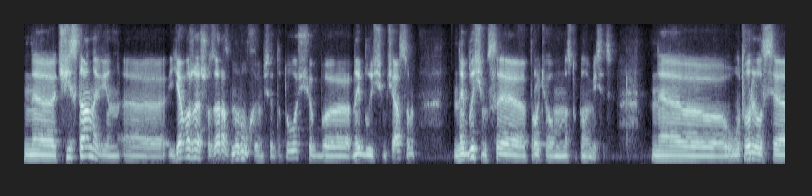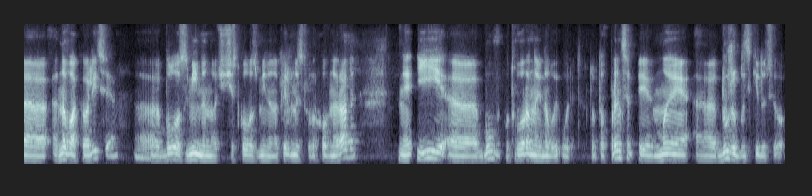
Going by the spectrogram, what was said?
Е, Чи стане він? Е, Я вважаю, що зараз ми рухаємося до того, щоб найближчим часом, найближчим це протягом наступного місяця, утворилася нова коаліція. Було змінено чи частково змінено керівництво Верховної Ради. І був утворений новий уряд. Тобто, в принципі, ми дуже близькі до цього.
